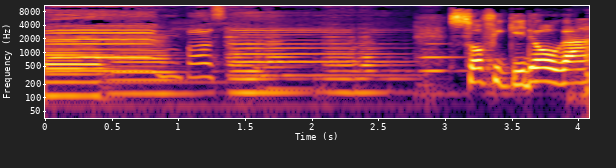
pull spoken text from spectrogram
ven pasar. Sofi Quiroga,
